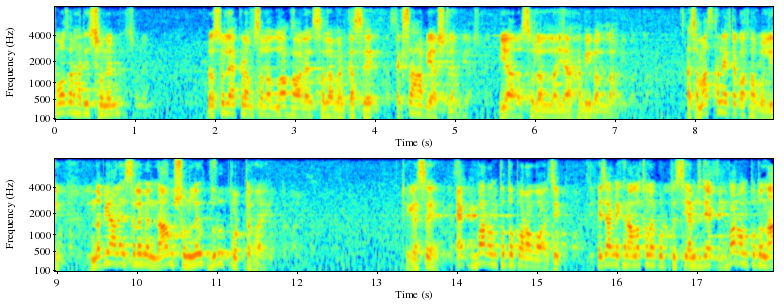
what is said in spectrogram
মজার হাদিস শোনেন। রসুল আকরাম সাল্লাহ আলাইসাল্লামের কাছে এক সাহাবি আসলেন। ইয়া রসুলাল্লাহ, ইয়া হাবিব আল্লাহ আচ্ছা মাঝখানে একটা কথা বলি। নবী আলাইসাল্লামের নাম শুনলে দূরত পড়তে হয়। ঠিক আছে? একবার অন্তত পড়া ওয়াজিব। এই যে আমি এখানে আলোচনা করতেছি, আমি যদি একবার অন্তত না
